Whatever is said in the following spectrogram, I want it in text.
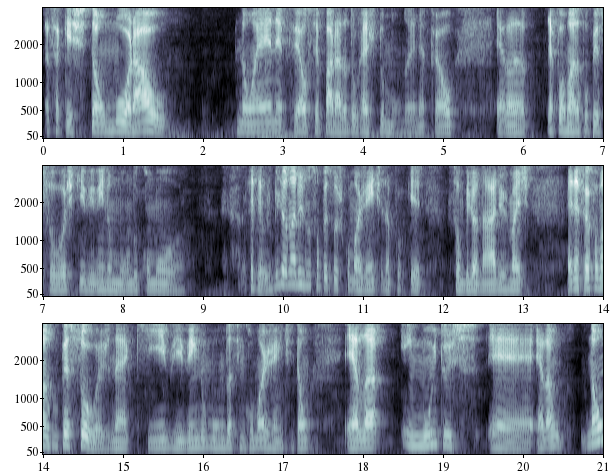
essa questão moral não é NFL separada do resto do mundo. A NFL ela é formada por pessoas que vivem no mundo como quer dizer, os bilionários não são pessoas como a gente, né? Porque são bilionários, mas a NFL é formada por pessoas, né? Que vivem no mundo assim como a gente. Então, ela em muitos, é, ela é um, não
